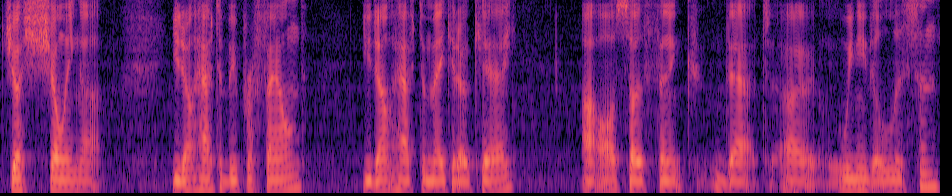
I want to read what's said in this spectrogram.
just showing up. You don't have to be profound. You don't have to make it okay. I also think that uh, we need to listen.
